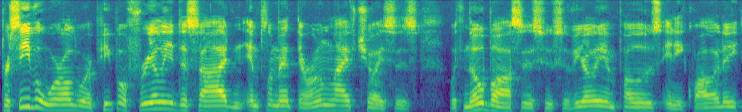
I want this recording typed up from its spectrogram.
Perceive a world where people freely decide and implement their own life choices with no bosses who severely impose inequality,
